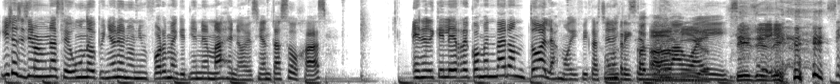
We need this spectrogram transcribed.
y ellos hicieron una segunda opinión en un informe que tiene más de 900 hojas. En el que le recomendaron todas las modificaciones Un que se rincón del Ah, mago amigo. ahí. Sí, sí, sí. Sí.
